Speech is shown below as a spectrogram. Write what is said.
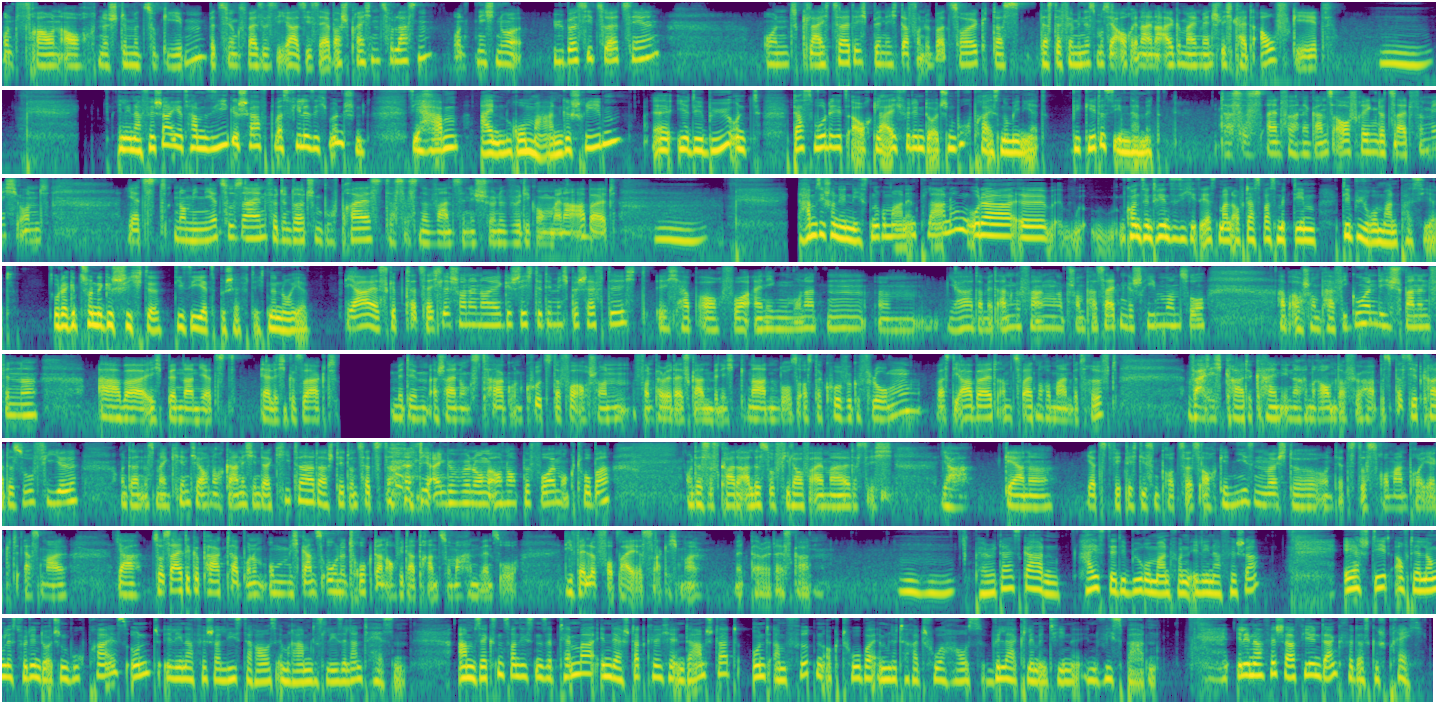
und Frauen auch eine Stimme zu geben, beziehungsweise sie, ja, sie selber sprechen zu lassen und nicht nur über sie zu erzählen. Und gleichzeitig bin ich davon überzeugt, dass, dass der Feminismus ja auch in einer allgemeinen Menschlichkeit aufgeht. Hm. Elena Fischer, jetzt haben Sie geschafft, was viele sich wünschen. Sie haben einen Roman geschrieben, äh, Ihr Debüt, und das wurde jetzt auch gleich für den Deutschen Buchpreis nominiert. Wie geht es Ihnen damit? Das ist einfach eine ganz aufregende Zeit für mich und jetzt nominiert zu sein für den Deutschen Buchpreis, das ist eine wahnsinnig schöne Würdigung meiner Arbeit. Hm. Haben Sie schon den nächsten Roman in Planung oder äh, konzentrieren Sie sich jetzt erstmal auf das, was mit dem Debütroman passiert? Oder gibt es schon eine Geschichte, die Sie jetzt beschäftigt, eine neue? Ja, es gibt tatsächlich schon eine neue Geschichte, die mich beschäftigt. Ich habe auch vor einigen Monaten ähm, ja damit angefangen, habe schon ein paar Seiten geschrieben und so, habe auch schon ein paar Figuren, die ich spannend finde. Aber ich bin dann jetzt ehrlich gesagt mit dem Erscheinungstag und kurz davor auch schon von Paradise Garden bin ich gnadenlos aus der Kurve geflogen, was die Arbeit am zweiten Roman betrifft, weil ich gerade keinen inneren Raum dafür habe. Es passiert gerade so viel und dann ist mein Kind ja auch noch gar nicht in der Kita, da steht uns jetzt die Eingewöhnung auch noch bevor im Oktober. Und das ist gerade alles so viel auf einmal, dass ich ja gerne jetzt wirklich diesen Prozess auch genießen möchte und jetzt das Romanprojekt erstmal ja zur Seite geparkt habe, um, um mich ganz ohne Druck dann auch wieder dran zu machen, wenn so die Welle vorbei ist, sag ich mal, mit Paradise Garden. Mhm. Paradise Garden heißt der Debütroman von Elena Fischer. Er steht auf der Longlist für den Deutschen Buchpreis und Elena Fischer liest daraus im Rahmen des Leseland Hessen. Am 26. September in der Stadtkirche in Darmstadt und am 4. Oktober im Literaturhaus Villa Clementine in Wiesbaden. Elena Fischer, vielen Dank für das Gespräch.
